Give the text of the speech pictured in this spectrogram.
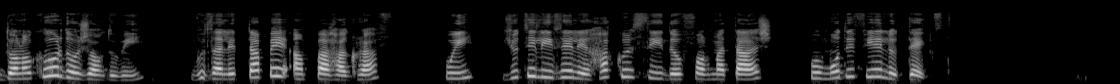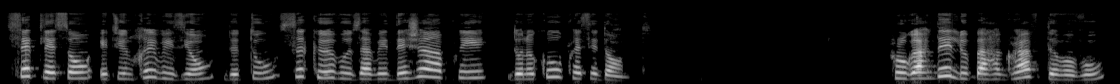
Dans le cours d'aujourd'hui, vous allez taper un paragraphe, puis utiliser les raccourcis de formatage pour modifier le texte. Cette leçon est une révision de tout ce que vous avez déjà appris dans le cours précédent. Regardez le paragraphe devant vous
